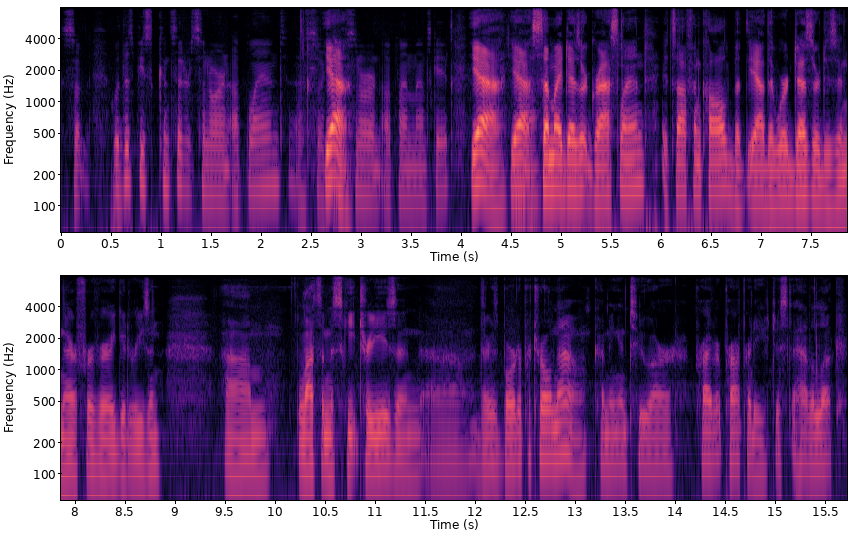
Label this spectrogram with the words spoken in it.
so would this be considered sonoran upland uh, yeah sonoran upland landscape yeah yeah uh-huh. semi-desert grassland it's often called but yeah the word desert is in there for a very good reason um, lots of mesquite trees and uh, there's border patrol now coming into our private property just to have a look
